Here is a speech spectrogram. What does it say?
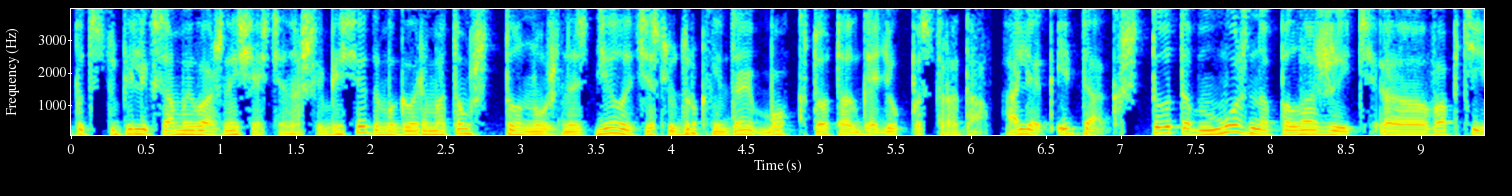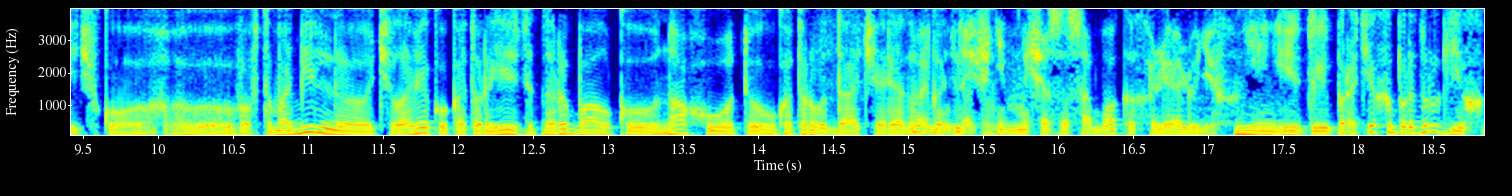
подступили к самой важной части нашей беседы. Мы говорим о том, что нужно сделать, если вдруг, не дай бог, кто-то от гадюк пострадал. Олег, итак, что-то можно положить э, в аптечку, э, в автомобильную человеку, который ездит на рыбалку, на охоту, у которого дача рядом Давай с гадючим? уточним, мы сейчас о собаках или о людях? Не, не, это и про тех, и про других.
